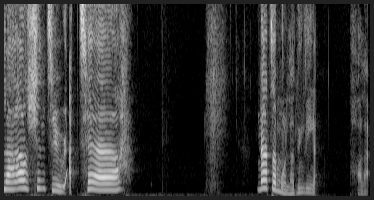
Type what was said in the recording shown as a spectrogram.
แล้วฉันจะรักเธอ น่าจะหมดแล้วจริงๆอะ พอละ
